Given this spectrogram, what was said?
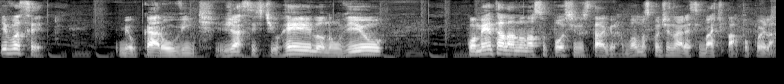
E você, meu caro ouvinte, já assistiu Halo, não viu? Comenta lá no nosso post no Instagram. Vamos continuar esse bate-papo por lá.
